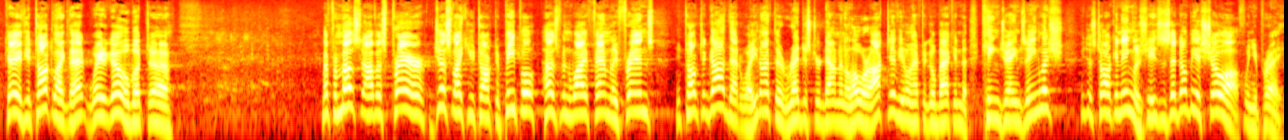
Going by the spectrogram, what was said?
Okay, if you talk like that, way to go, but. Uh, but for most of us, prayer, just like you talk to people, husband, wife, family, friends, you talk to God that way. You don't have to register down in a lower octave. You don't have to go back into King James English. You just talk in English. Jesus said, Don't be a show off when you pray.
